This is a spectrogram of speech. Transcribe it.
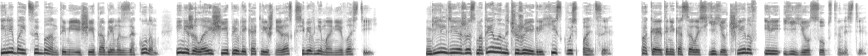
или бойцы банд, имеющие проблемы с законом и не желающие привлекать лишний раз к себе внимание властей. Гильдия же смотрела на чужие грехи сквозь пальцы, пока это не касалось ее членов или ее собственности.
